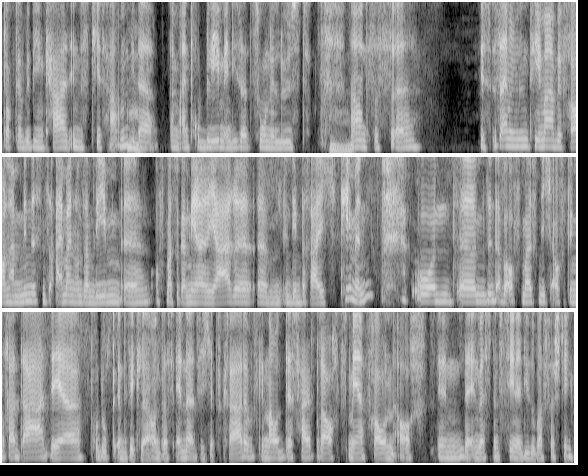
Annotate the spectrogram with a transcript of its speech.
Dr. Vivian Karl investiert haben, mhm. die hm. da ähm, ein Problem in dieser Zone löst. Mhm. Ja, und das ist äh, es ist ein Riesenthema. Wir Frauen haben mindestens einmal in unserem Leben, äh, oftmals sogar mehrere Jahre ähm, in dem Bereich Themen und ähm, sind aber oftmals nicht auf dem Radar der Produktentwickler. Und das ändert sich jetzt gerade. Und genau deshalb braucht es mehr Frauen auch in der Investmentszene, die sowas verstehen.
